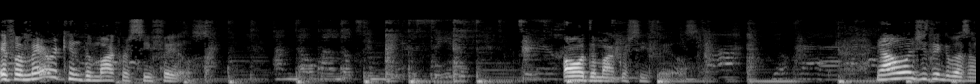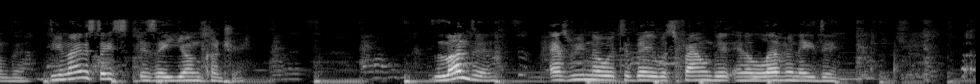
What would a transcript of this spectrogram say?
If American democracy fails, all democracy fails. Now, I want you to think about something. The United States is a young country. London, as we know it today, was founded in 11 AD uh,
